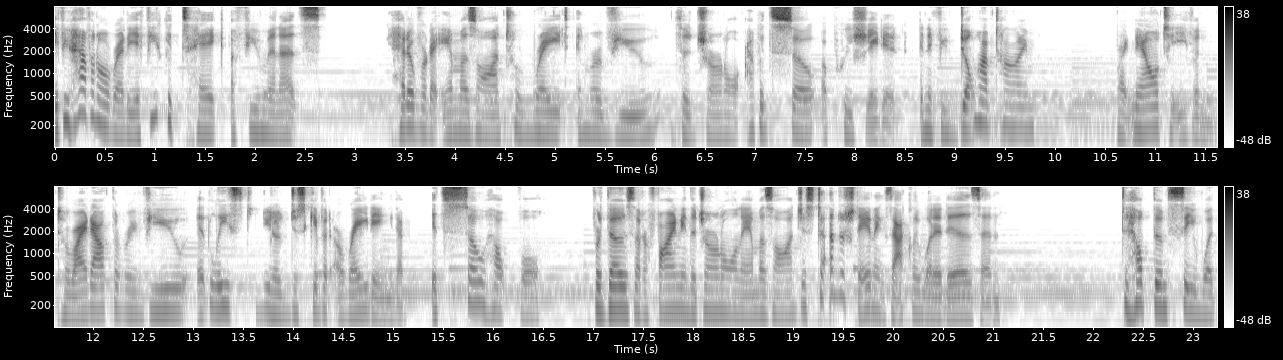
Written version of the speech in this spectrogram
if you haven't already, if you could take a few minutes head over to Amazon to rate and review the journal. I would so appreciate it. And if you don't have time right now to even to write out the review, at least, you know, just give it a rating that it's so helpful for those that are finding the journal on Amazon just to understand exactly what it is and to help them see what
